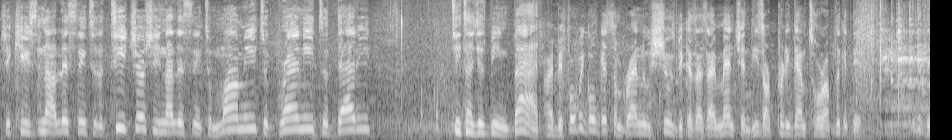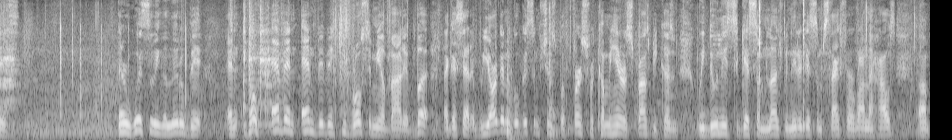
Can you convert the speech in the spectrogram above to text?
She keeps not listening to the teacher. She's not listening to mommy, to granny, to daddy. Titan's just being bad. All right, before we go get some brand new shoes, because as I mentioned, these are pretty damn tore up. Look at this. Look at this. They're whistling a little bit. And both Evan and Vivian keep roasting me about it. But like I said, we are gonna go get some shoes. But first, we're coming here to Sprouts because we do need to get some lunch. We need to get some snacks for around the house. Um,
